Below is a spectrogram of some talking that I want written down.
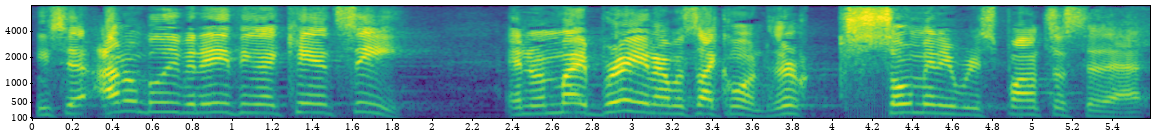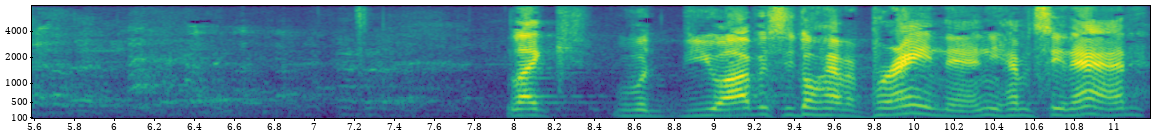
He said, I don't believe in anything I can't see. And in my brain, I was like, going, there are so many responses to that. like, well, you obviously don't have a brain then. You haven't seen that.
